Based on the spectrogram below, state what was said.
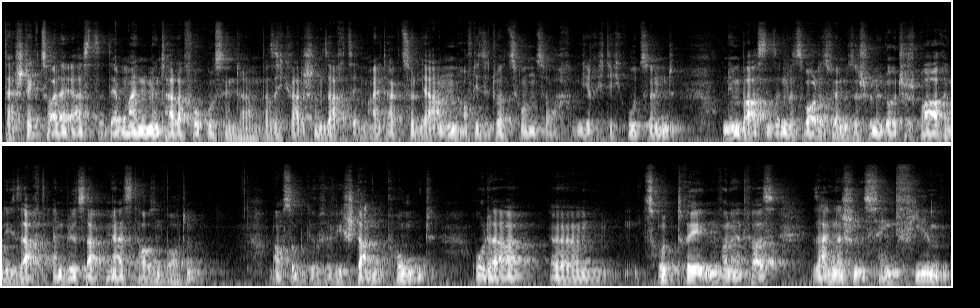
Da steckt zuallererst der, mein mentaler Fokus hinter. Was ich gerade schon sagte, im Alltag zu lernen, auf die Situationen zu achten, die richtig gut sind. Und im wahrsten Sinne des Wortes, wir haben diese schöne deutsche Sprache, die sagt, ein Bild sagt mehr als tausend Worte. Und auch so Begriffe wie Standpunkt oder ähm, Zurücktreten von etwas sagen das schon, es hängt viel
